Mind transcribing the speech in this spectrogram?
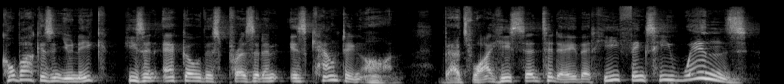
Kobach isn't unique. He's an echo this president is counting on. That's why he said today that he thinks he wins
